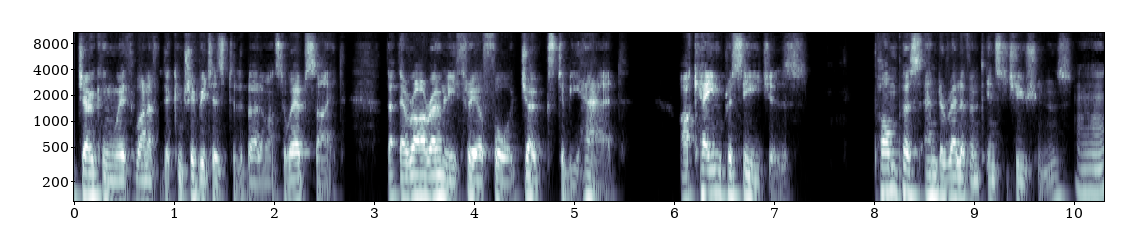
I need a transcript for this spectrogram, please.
joking with one of the contributors to the Berlaymonster website that there are only three or four jokes to be had arcane procedures, pompous and irrelevant institutions, mm-hmm.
